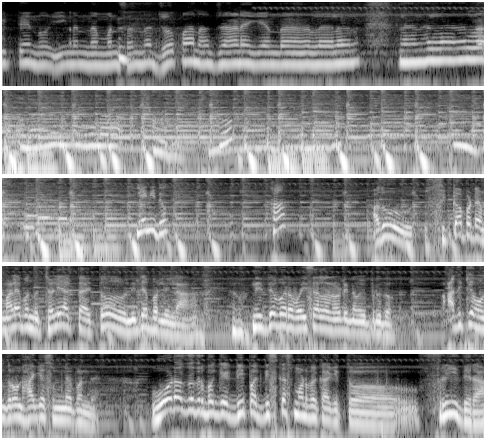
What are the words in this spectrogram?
ಇಟ್ಟೇನು ಈ ನನ್ನ ಮನಸ್ಸನ್ನ ಜೋಪಾನ ಜಾಣೆ ಎಂದ. ಏನಿದು? ಅದು ಸಿಕ್ಕಾಪಟ್ಟೆ ಮಳೆ ಬಂದು ಚಳಿ ಆಗ್ತಾ ಇತ್ತು ನಿದ್ದೆ ಬರಲಿಲ್ಲ. ನಿದ್ದೆ ಬರೋ ವಯಸ್ಸಲ್ಲ ನೋಡಿ ನಾವಿಬ್ರದ್ದು ಅದಕ್ಕೆ ಒಂದು ರೌಂಡ್ ಹಾಗೆ ಸುಮ್ಮನೆ ಬಂದೆ. ಓಡೋಗೋದ್ರ ಬಗ್ಗೆ ಡೀಪಾಗಿ ಡಿಸ್ಕಸ್ ಮಾಡಬೇಕಾಗಿತ್ತು. ಫ್ರೀ ಇದ್ದೀರಾ?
